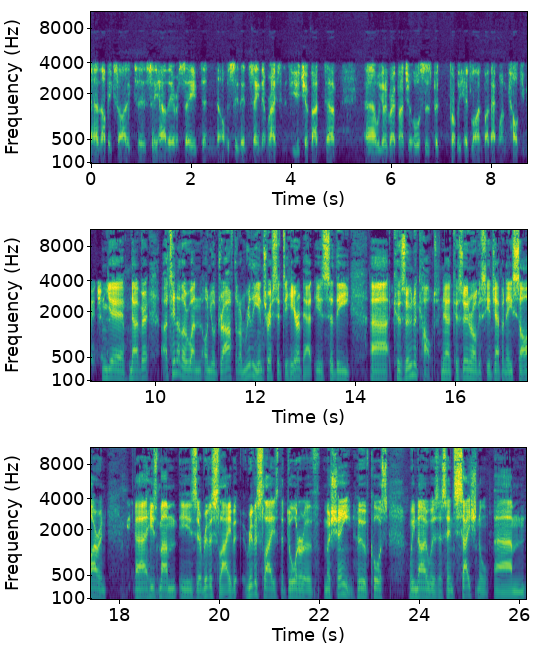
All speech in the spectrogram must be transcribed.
uh, they'll be exciting to see how they're received, and obviously then seeing them race in the future. But um, uh, we've got a great bunch of horses, but probably headlined by that one colt you mentioned. Yeah, no, very. I'll tell another one on your draft that I'm really interested to hear about is the uh, Kizuna colt. Now, Kizuna, obviously a Japanese sire, and uh, his mum is a River Sleigh, but River is the daughter of Machine, who, of course, we know was a sensational. Um,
